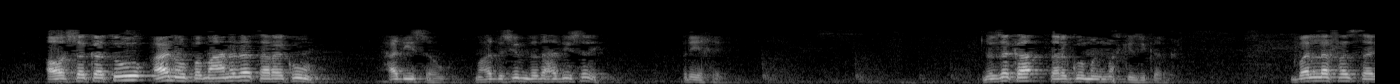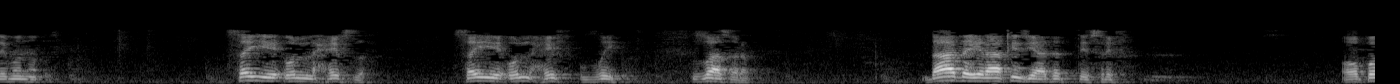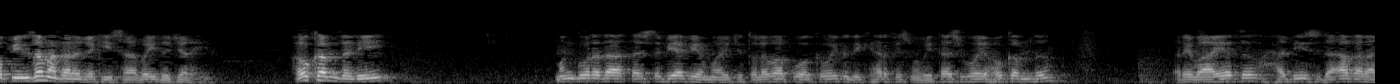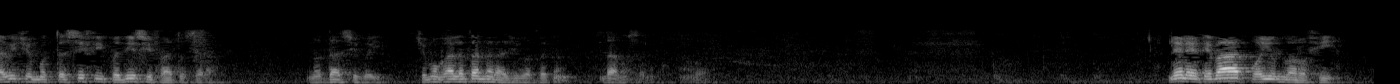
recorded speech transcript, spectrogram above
او سکتو انو په معنی د ترکو حدیثو محدثین د حدیث دی پریخه نو زکا ترکو من مخکې ذکر بل لفظ سره من سیء الحفظ سیء الحفظ ذا سره دا د عراقی زیادت تصرف او په پنځمه درجه کې حسابي د جرح حکم د دې منګوره دا تاسو بیا بیا موایي چې طلبه پوه کوي نو د هر قسمه وي تاسو وایي حکم د روایت حدیث د هغه راوي چې متصفي په دې صفاتو سره نو دا سی وي چې مغالطه نه راځي ورته دا مسله لیل اعتبار وینظر فيه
